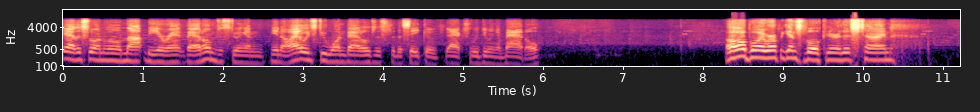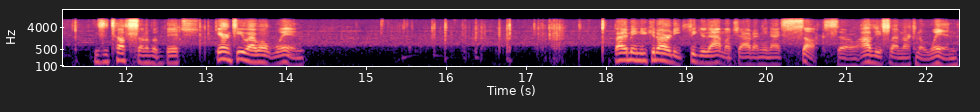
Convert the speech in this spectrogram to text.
yeah, this one will not be a rant battle. I'm just doing an, you know, I always do one battle just for the sake of actually doing a battle. Oh boy, we're up against Volkner this time. He's a tough son of a bitch. Guarantee you I won't win. But I mean, you could already figure that much out. I mean, I suck, so obviously I'm not going to win.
